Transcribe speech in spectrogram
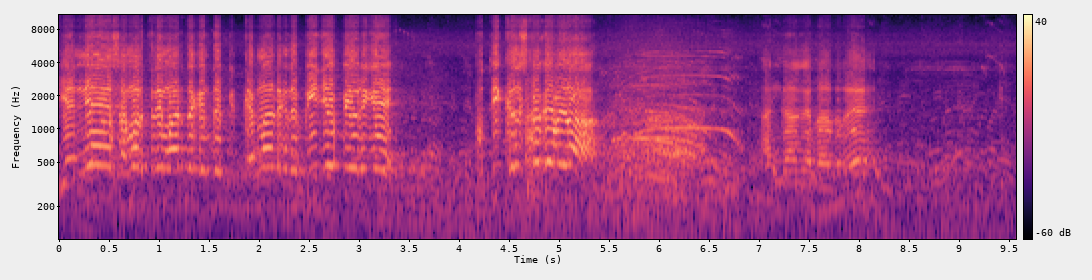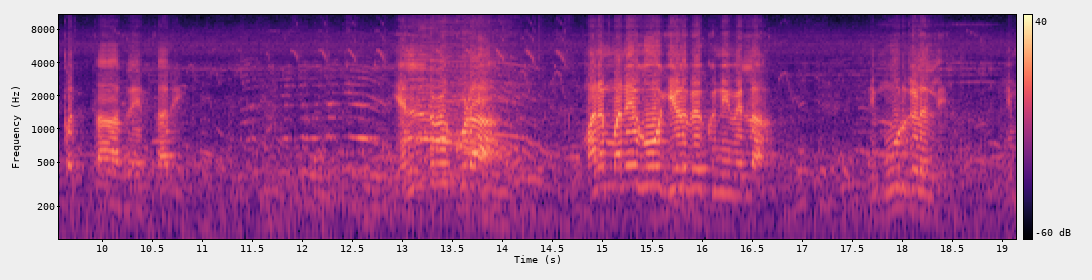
ಈ ಅನ್ಯಾಯ ಸಮರ್ಥನೆ ಮಾಡ್ತಕ್ಕಂಥ ಕರ್ನಾಟಕದ ಬಿಜೆಪಿ ಅವರಿಗೆ ಬುದ್ಧಿ ಕಲಿಸ್ಬೇಕ ಬೇಡ. ಹಂಗಾಗದಾದ್ರೆ ಇಪ್ಪತ್ತಾರನೇ ತಾರೀಕು. ಎಲ್ಲರೂ ಕೂಡ ಮನೆ ಮನೆಗೆ ಹೋಗಿ ಹೇಳ್ಬೇಕು ನೀವೆಲ್ಲ. ನಿಮ್ಮ ಊರುಗಳಲ್ಲಿ, ನಿಮ್ಮ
